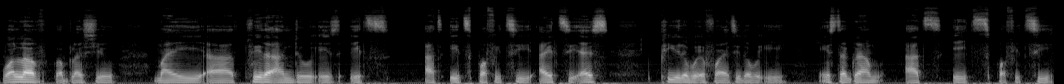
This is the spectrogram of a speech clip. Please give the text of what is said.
one love, God bless you. My uh, Twitter handle is it's at it's Puffy T, I T S P U F Y T W E. Instagram at it's T.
